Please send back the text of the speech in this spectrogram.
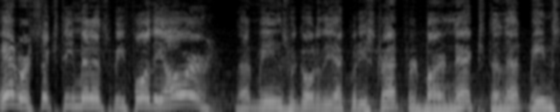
And we're 16 minutes before the hour. That means we go to the Equity Stratford Barn next, and that means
